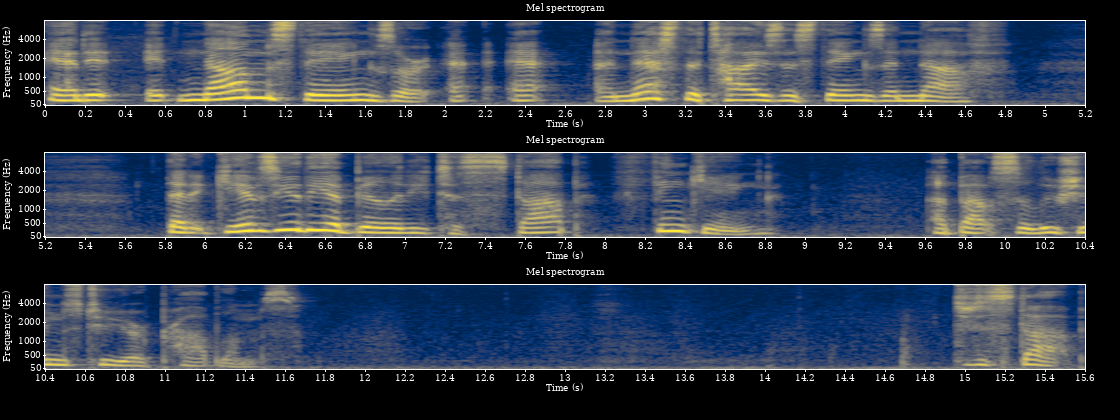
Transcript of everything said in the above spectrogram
And it, it numbs things or anesthetizes things enough that it gives you the ability to stop thinking about solutions to your problems. To just stop.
